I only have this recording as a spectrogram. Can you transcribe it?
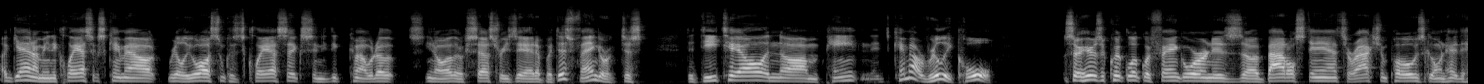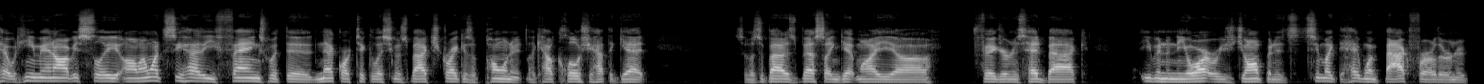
Again, I mean, the Classics came out really awesome because it's Classics, and he did come out with other, you know, other accessories added. But this Fangor, just the detail and um, paint, it came out really cool. So here's a quick look with Fangor and his uh, battle stance or action pose, going head-to-head with He-Man, obviously. Um, I want to see how the fangs with the neck articulation goes back, strike his opponent, like how close you have to get. So it's about as best I can get my... Uh, figure and his head back. Even in the art where he's jumping, it seemed like the head went back further and the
